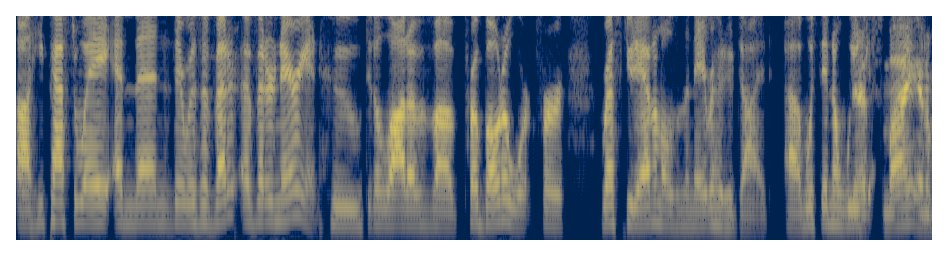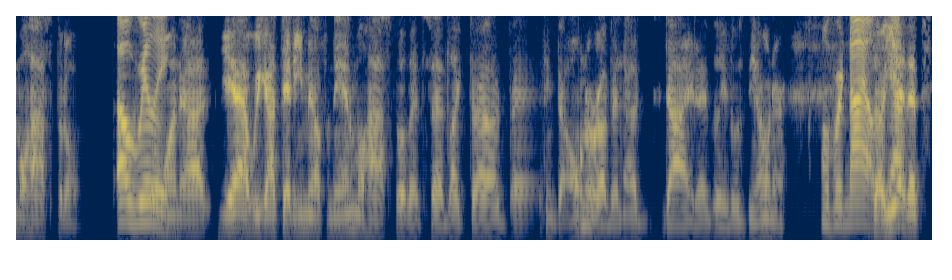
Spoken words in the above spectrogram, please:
Uh, he passed away, and then there was a, vet- a veterinarian who did a lot of uh, pro bono work for rescued animals in the neighborhood who died uh, within a week. That's my animal hospital. Oh, really? One, uh, yeah, we got that email from the animal hospital that said like the I think the owner of it had died. I believe it was the owner over Niles. So yeah, yeah that's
